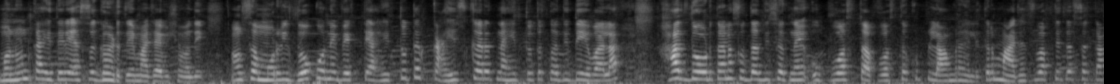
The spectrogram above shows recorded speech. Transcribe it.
म्हणून काहीतरी असं घडतंय माझ्या आयुष्यामध्ये. आणि समोरील जो कोणी व्यक्ती आहे तो तर काहीच करत नाही तो तर कधी देवाला हात जोडताना सुद्धा दिसत नाही. उपवास तापवास तर खूप लांब राहिले. तर माझ्याच बाबतीत असं का?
